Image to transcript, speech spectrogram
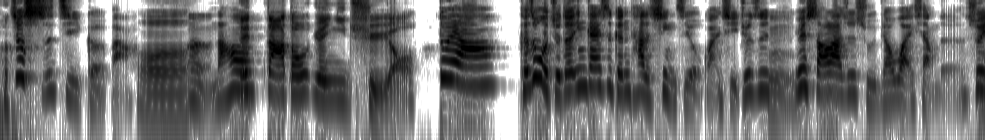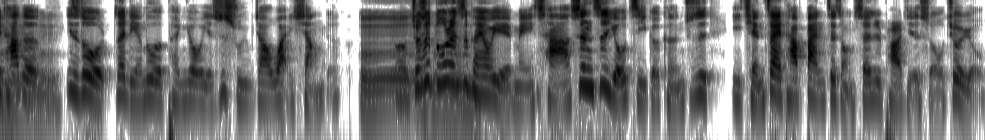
就十几个吧。哦，嗯，然后、欸、大家都愿意去哦。对啊。可是我觉得应该是跟他的性质有关系，就是因为烧腊就是属于比较外向的人，所以他的一直都有在联络的朋友也是属于比较外向的，嗯，就是多认识朋友也没差，甚至有几个可能就是以前在他办这种生日 party 的时候就有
